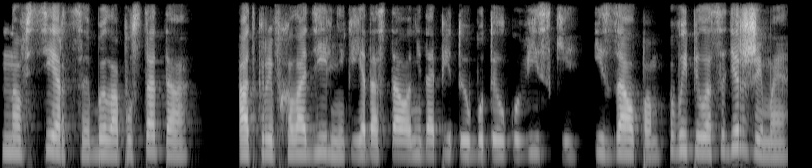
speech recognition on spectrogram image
но в сердце была пустота. Открыв холодильник, я достала недопитую бутылку виски и залпом выпила содержимое.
